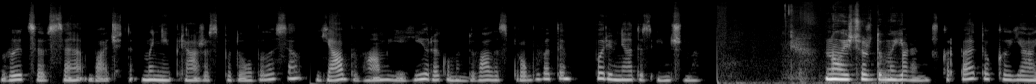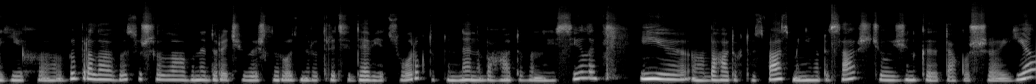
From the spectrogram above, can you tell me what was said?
ви це все бачите. Мені пряжа сподобалася, я б вам її рекомендувала спробувати порівняти з іншими. Ну і що ж до моїх шкарпеток, я їх е, вибрала, висушила. Вони, до речі, вийшли розміру 39-40, тобто не набагато вони сіли. І е, багато хто з вас мені написав, що жінки також є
